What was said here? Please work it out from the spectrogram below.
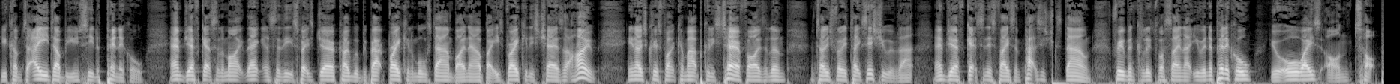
you come to AEW and see the Pinnacle. MJF gets on the mic then and says he expects Jericho will be back breaking the walls down by now, but he's breaking his chairs at home. He knows Chris won't come out because he's terrified of them, and Tony Schiavone takes issue with that. MJF gets in his face and pats his down. Friedman colludes by saying that you're in the Pinnacle, you're always on top.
